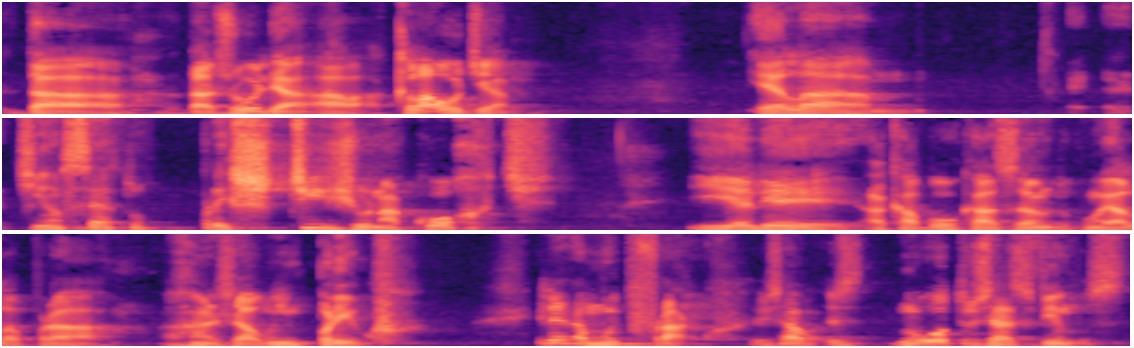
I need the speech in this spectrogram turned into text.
da, da Júlia, a Cláudia, ela eh, tinha certo prestígio na corte e ele acabou casando com ela para arranjar um emprego. Ele era muito fraco. Já, no outro já vimos.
